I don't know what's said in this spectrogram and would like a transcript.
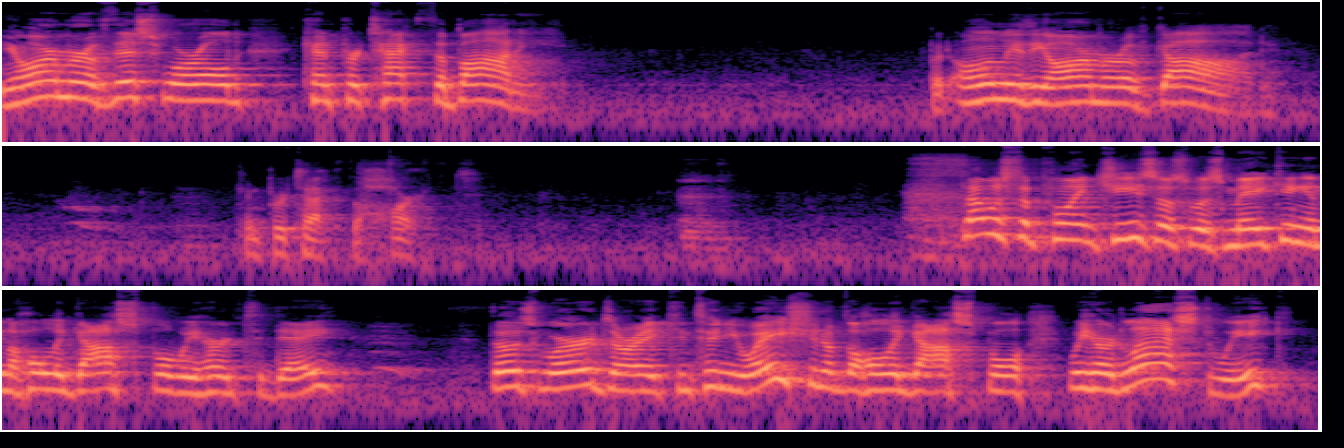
The armor of this world can protect the body, but only the armor of God can protect the heart. That was the point Jesus was making in the Holy Gospel we heard today. Those words are a continuation of the Holy Gospel we heard last week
